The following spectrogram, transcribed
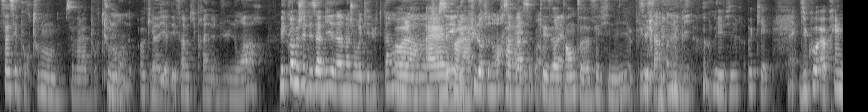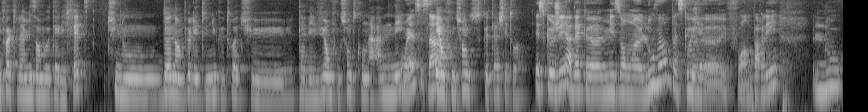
Ça c'est pour tout le monde. C'est valable pour tout, Tout le monde. Ok. Il y a des femmes qui prennent du noir. Mais comme je les déshabille la majorité du temps, Voilà. euh, tu sais, voilà. une culotte noire, ça passe, quoi. Tes Ouais. attentes, euh, c'est fini. C'est ça, on oublie. On les vire, ok. Du coup, après, une fois que la mise en beauté elle est faite, tu nous donnes un peu les tenues que toi tu t'avais vues en fonction de ce qu'on a amené Ouais, c'est ça. et en fonction de ce que tu as chez toi. Et ce que j'ai avec euh, Maison euh, Louve, parce que Ok. euh, il faut en parler. Lou,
